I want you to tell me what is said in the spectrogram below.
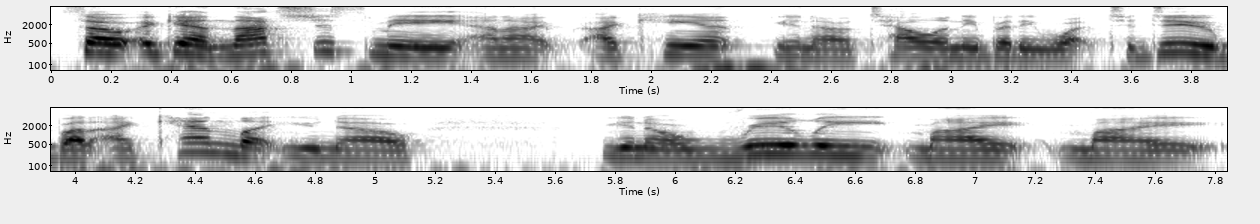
So again, that's just me, and I, I can't, you know, tell anybody what to do, but I can let you know, you know, really my my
